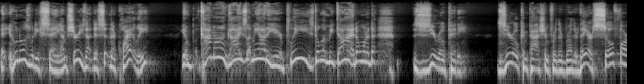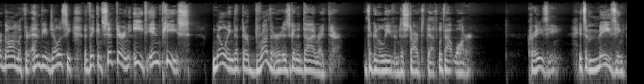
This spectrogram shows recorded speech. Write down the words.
And who knows what he's saying? I'm sure he's not just sitting there quietly. You know, come on, guys, let me out of here. Please don't let me die. I don't want to die. Zero pity, zero compassion for their brother. They are so far gone with their envy and jealousy that they can sit there and eat in peace, knowing that their brother is going to die right there they're going to leave him to starve to death without water. Crazy. It's amazing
